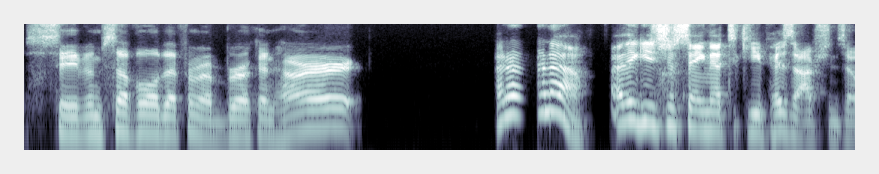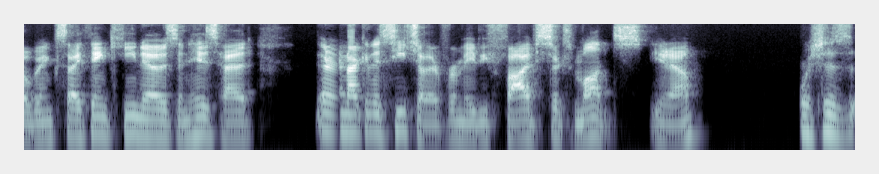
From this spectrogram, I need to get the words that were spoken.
save himself a little bit from a broken heart? I don't know. I think he's just saying that to keep his options open because I think he knows in his head they're not going to see each other for maybe five, six months. You know? Which is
